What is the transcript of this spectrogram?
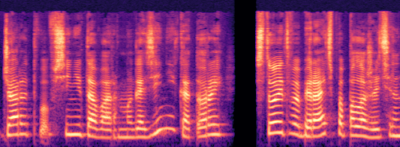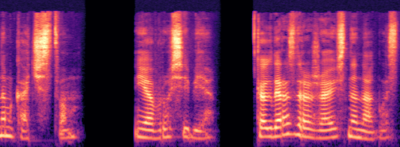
Джаред вовсе не товар в магазине, который стоит выбирать по положительным качествам. Я вру себе, когда раздражаюсь на наглость.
